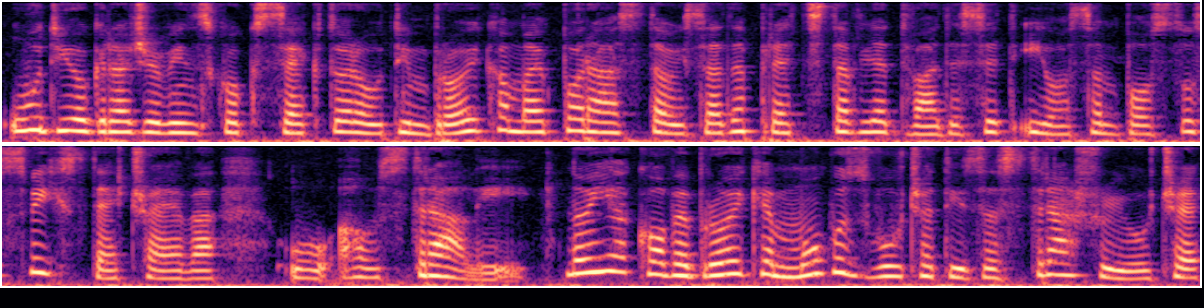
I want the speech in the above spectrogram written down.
Udio građevinskog sektora u tim brojkama je porastao i sada predstavlja 28% svih stečajeva u Australiji. No iako ove brojke mogu zvučati zastrašujuće,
